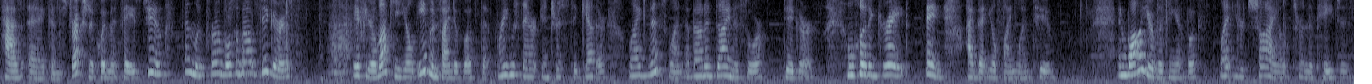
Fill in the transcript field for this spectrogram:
has a construction equipment phase too, then look for a book about diggers. If you're lucky, you'll even find a book that brings their interests together, like this one about a dinosaur digger. what a great thing. I bet you'll find one too. And while you're looking at books, let your child turn the pages.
